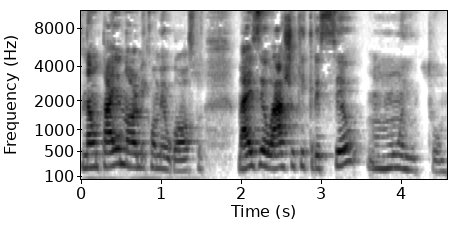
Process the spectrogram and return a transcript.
Não tá enorme como eu gosto, mas eu acho que cresceu muito.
